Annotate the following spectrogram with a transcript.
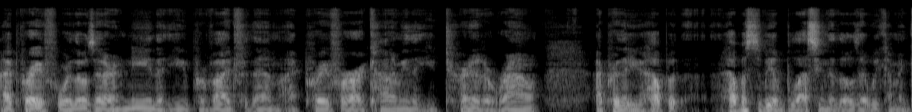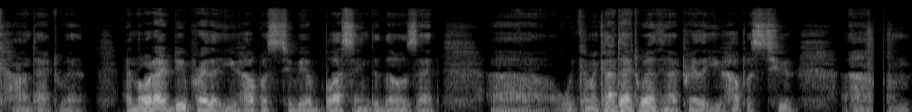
I pray for those that are in need that you provide for them. I pray for our economy that you turn it around. I pray that you help it, help us to be a blessing to those that we come in contact with. And Lord, I do pray that you help us to be a blessing to those that uh, we come in contact with. And I pray that you help us to um,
